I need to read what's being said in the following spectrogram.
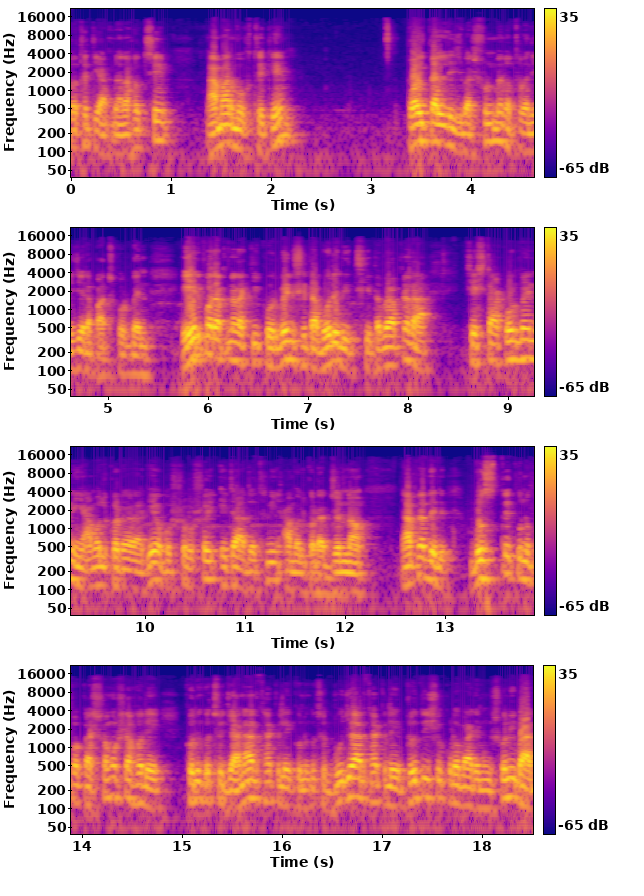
কথাটি আপনারা হচ্ছে আমার মুখ থেকে পঁয়তাল্লিশ বার শুনবেন অথবা নিজেরা পাঠ করবেন। এরপর আপনারা কি করবেন সেটা বলে দিচ্ছি। তবে আপনারা চেষ্টা করবেন এই আমল করার আগে অবশ্য অবশ্যই এটা আদত নিয়ে আমল করার জন্য। আপনাদের বুঝতে কোনো প্রকার সমস্যা হলে, কোনো কিছু জানার থাকলে, কোনো কিছু বুঝার থাকলে প্রতি শুক্রবার এবং শনিবার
